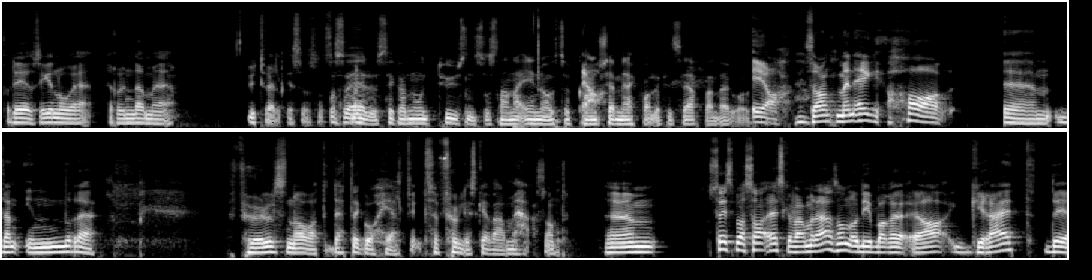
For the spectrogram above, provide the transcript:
for det er jo sikkert noe runder med utvelgelse og sånn. Og så er det jo sikkert noen tusen som sender inn òg, som kanskje er mer kvalifisert enn deg òg. Ja, sant? Men jeg har um, den indre følelsen av at dette går helt fint. Selvfølgelig skal jeg være med her. sant? Um, så jeg bare sa jeg skal være med der, sånn, og de bare Ja, greit, det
